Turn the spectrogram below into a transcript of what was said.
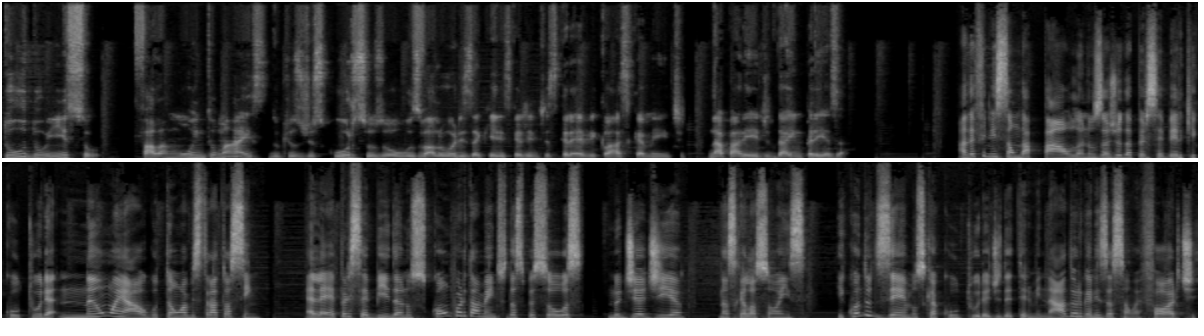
Tudo isso fala muito mais do que os discursos ou os valores aqueles que a gente escreve classicamente na parede da empresa. A definição da Paula nos ajuda a perceber que cultura não é algo tão abstrato assim ela é percebida nos comportamentos das pessoas no dia a dia, nas relações. E quando dizemos que a cultura de determinada organização é forte,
